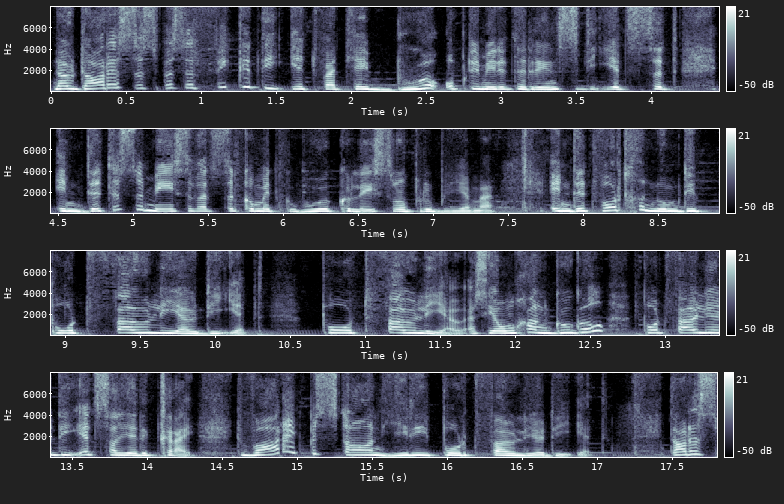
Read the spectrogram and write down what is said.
Nou daar is 'n spesifieke dieet wat jy bo op die mediterrane dieet sit en dit is vir mense wat sukkel met hoë cholesterol probleme en dit word genoem die portfolio dieet portfolio. As jy hom gaan Google, portfolio dieet sal jy dit kry. Waaruit bestaan hierdie portfolio dieet? Daar is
